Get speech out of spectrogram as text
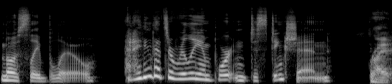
mostly blue. And I think that's a really important distinction. Right.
